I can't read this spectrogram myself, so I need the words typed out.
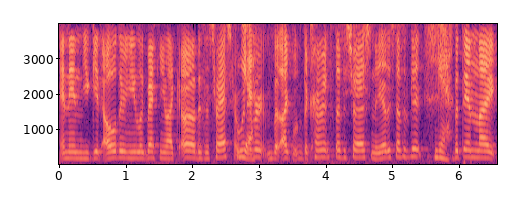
and then you get older and you look back and you're like oh this is trash or Yeah. whatever but like the current stuff is trash and the other stuff is good Yeah. but then like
